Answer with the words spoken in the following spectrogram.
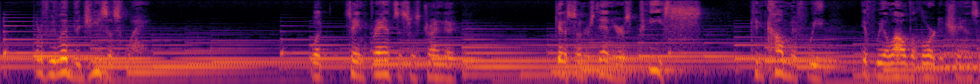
But if we live the Jesus way, what St. Francis was trying to get us to understand here is peace can come if we if we allow the Lord to trans-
